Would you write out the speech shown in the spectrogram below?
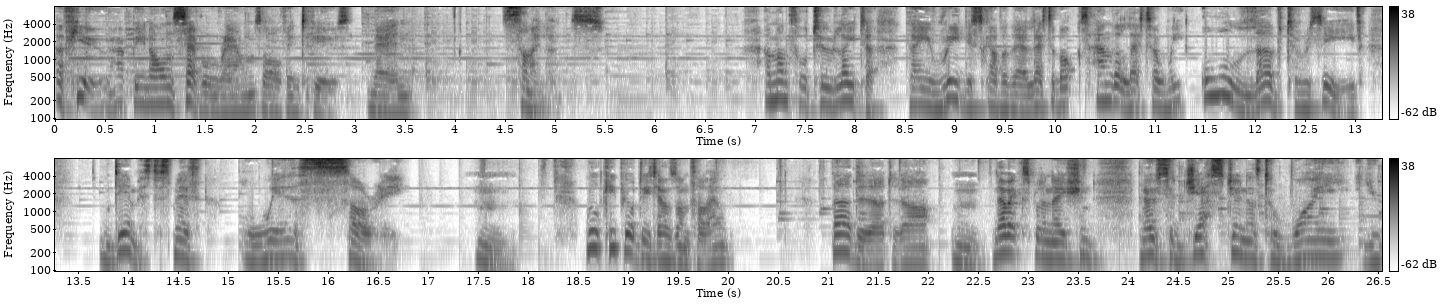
A few have been on several rounds of interviews. Then, silence. A month or two later, they rediscover their letterbox and the letter we all love to receive Dear Mr. Smith, we're sorry. Hmm. We'll keep your details on file. Da da da da da. Hmm. No explanation, no suggestion as to why you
